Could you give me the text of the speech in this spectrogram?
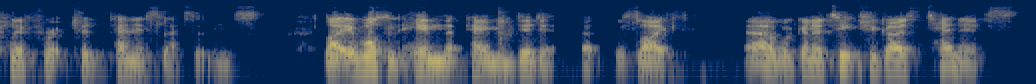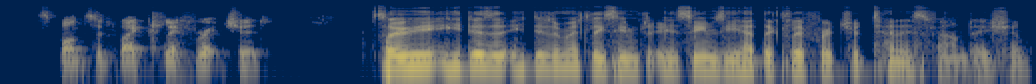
Cliff Richard tennis lessons. Like it wasn't him that came and did it, but it was like, oh, we're going to teach you guys tennis, sponsored by Cliff Richard. So he, he did he did admittedly seem to, it seems he had the Cliff Richard Tennis Foundation.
